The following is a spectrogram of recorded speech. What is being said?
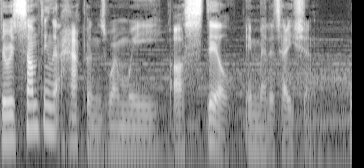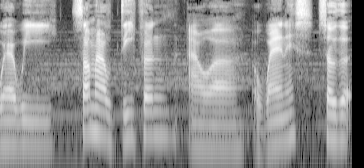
There is something that happens when we are still in meditation, where we somehow deepen our awareness so that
